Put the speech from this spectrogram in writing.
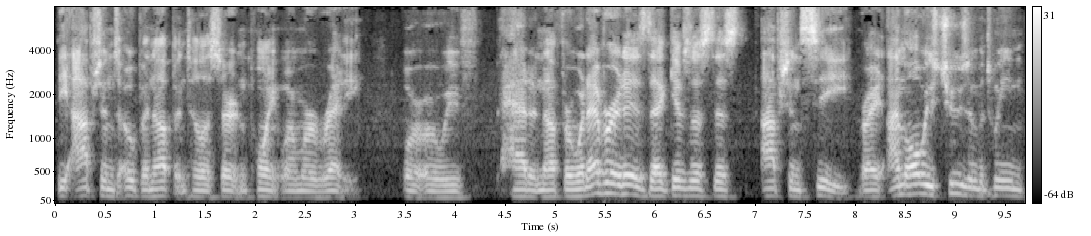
the options open up until a certain point when we're ready or, or we've had enough or whatever it is that gives us this option C, right? I'm always choosing between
